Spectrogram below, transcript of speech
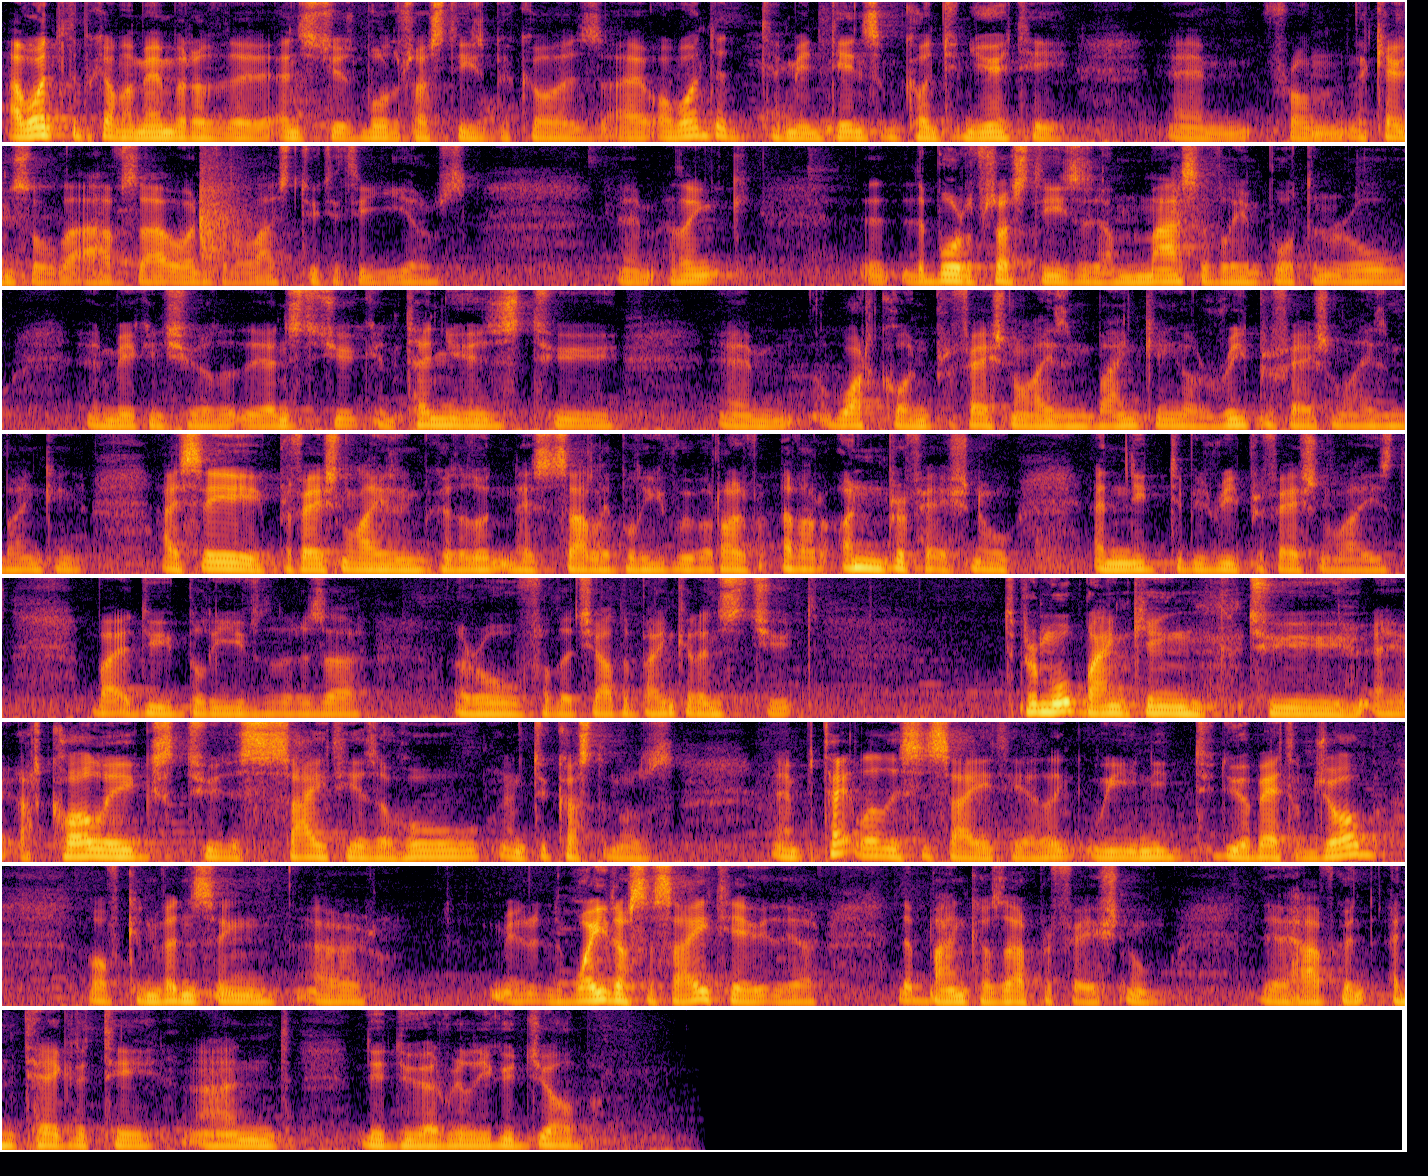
I wanted to become a member of the Institute's Board of Trustees because I, I wanted to maintain some continuity um, from the council that I have sat on for the last two to three years. Um, I think uh, the Board of Trustees is a massively important role in making sure that the Institute continues to um, work on professionalising banking or re-professionalising banking. I say professionalising because I don't necessarily believe we were ever unprofessional and need to be re-professionalised, but I do believe that there is a, a role for the Chartered Banker Institute to promote banking to uh, our colleagues, to the society as a whole and to customers, and particularly society. I think we need to do a better job of convincing our the wider society out there that bankers are professional, they have integrity and they do a really good job.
